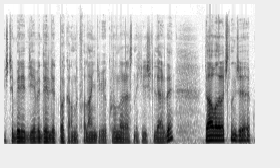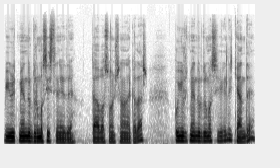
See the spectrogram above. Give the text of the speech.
işte belediye ve devlet bakanlık falan gibi kurumlar arasındaki ilişkilerde davalar açılınca bir yürütmenin durdurması istenirdi dava sonuçlanana kadar. Bu yürütmenin durdurması verilirken de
